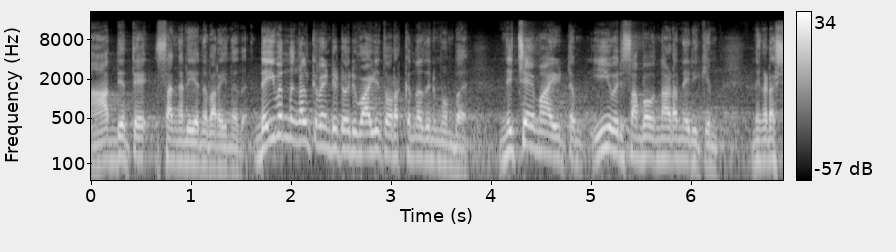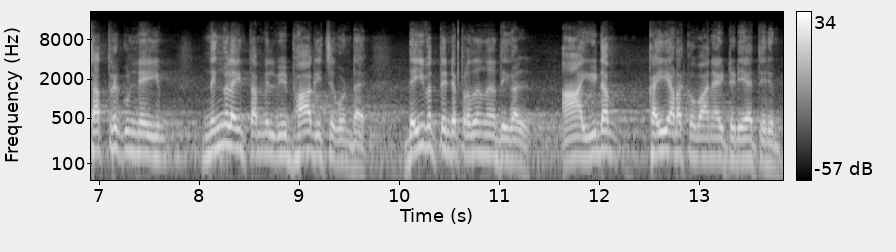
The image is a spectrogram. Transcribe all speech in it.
ആദ്യത്തെ സംഗതി എന്ന് പറയുന്നത്. ദൈവം നിങ്ങൾക്ക് വേണ്ടിയിട്ട് ഒരു വഴി തുറക്കുന്നതിന് മുമ്പ് നിശ്ചയമായിട്ടും ഈ ഒരു സംഭവം നടന്നിരിക്കും. നിങ്ങളുടെ ശത്രുക്കളിനെയും നിങ്ങളെയും തമ്മിൽ വിഭാഗിച്ചുകൊണ്ട് ദൈവത്തിന്റെ പ്രതിനിധികൾ ആ ഇടം കൈയടക്കുവാനായിട്ട് ഇടയാത്തരും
